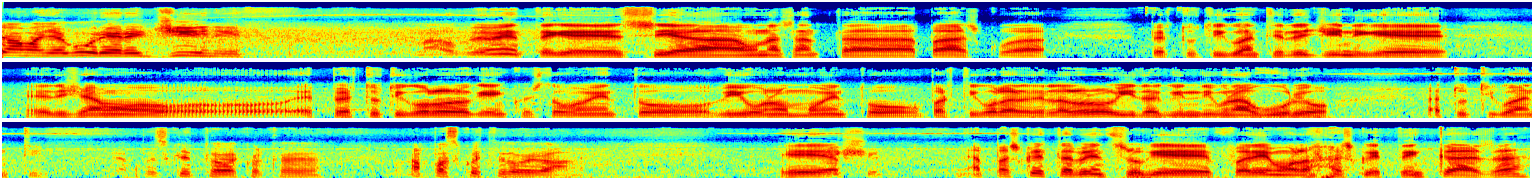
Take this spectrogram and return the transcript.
Facciamo gli auguri ai regini. Ma ovviamente che sia una Santa Pasqua per tutti quanti i regini che eh, diciamo, e per tutti coloro che in questo momento vivono un momento particolare della loro vita, quindi un augurio a tutti quanti. A Pasquetta, qualcosa... a Pasquetta dove va? E Esce? a Pasquetta penso che faremo la Pasquetta in casa,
